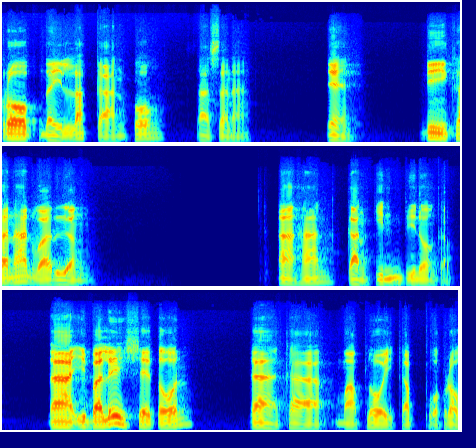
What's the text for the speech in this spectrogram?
กรอบในหลักการของศาสนาเนี่ยนี่ขนาดว่าเรื่อง อาหารการกินพี่น้องครับนาอิบาเลเชตนนากามาพลอยกับพวกเรา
